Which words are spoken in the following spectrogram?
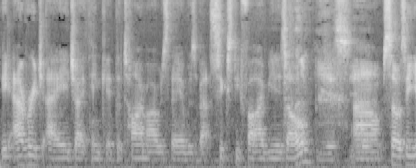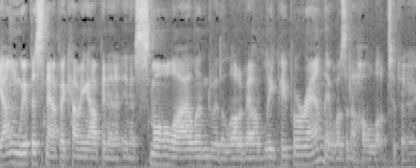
the average age, I think, at the time I was there was about 65 years old. Yes, yeah. Um, so as a young whippersnapper coming up in a, in a small island with a lot of elderly people around, there wasn't a whole lot to do.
